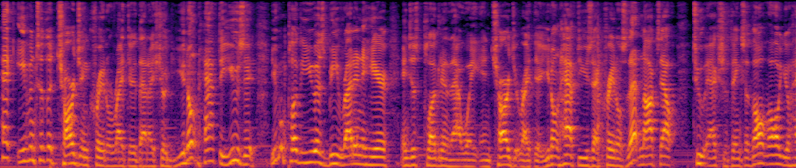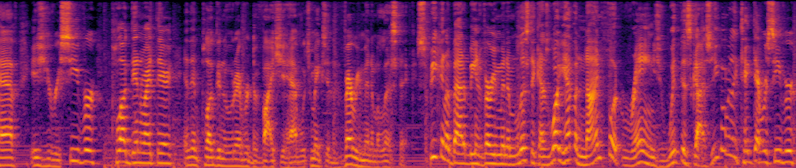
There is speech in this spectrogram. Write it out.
Heck, even to the charging cradle right there that I showed you, you don't have to use it. You can plug the USB right into here and just plug it in that way and charge it right there. You don't have to use that cradle. So that knocks out two extra things. So all, all you'll have is your receiver plugged in right there and then plugged into whatever device you have, which makes it very minimalistic. Speaking about it being very minimalistic as well, you have a nine foot range with this guy. So you can really take that receiver,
